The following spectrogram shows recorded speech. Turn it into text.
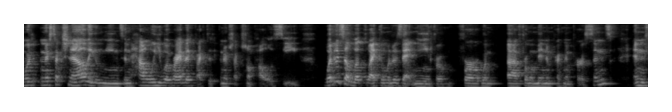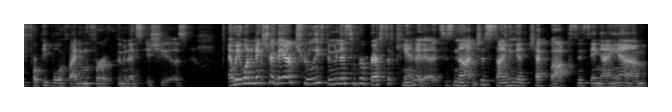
what intersectionality means and how you will write effective intersectional policy. What does it look like, and what does that mean for for uh, for women and pregnant persons, and for people who are fighting for feminist issues? And we want to make sure they are truly feminist and progressive candidates. It's not just signing a checkbox and saying, I am.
